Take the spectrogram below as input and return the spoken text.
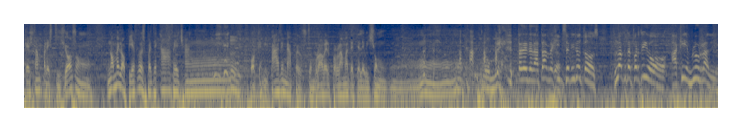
que es tan prestigioso. No me lo pierdo después de cada fecha. Porque mi padre me acostumbró a ver programas de televisión. Hombre. 3 de la tarde, 15 minutos. Blog Deportivo, aquí en Blue Radio.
